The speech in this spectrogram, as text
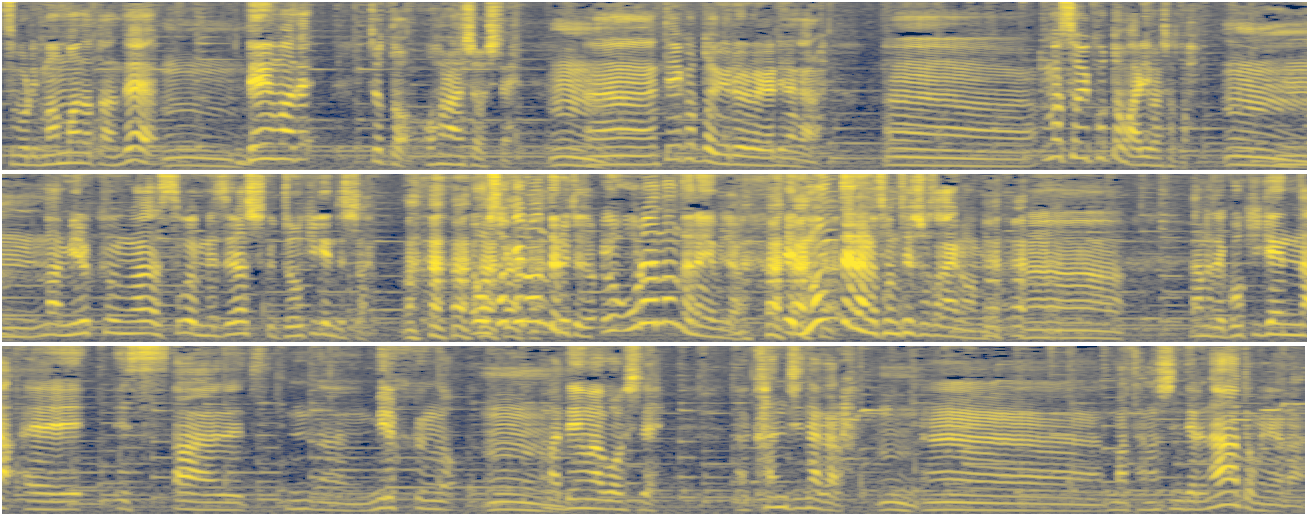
つもり満々だったんで、うん、電話でちょっとお話をして、うん、うん。っていうことをいろいろやりながら、うん。まあそういうこともありましたと。うん。まあミルク君がすごい珍しく上機嫌でした。お酒飲んでるって言俺は飲んでないよみたいな。え、飲んでないのそのテンション高いの？みたいな。なのでご機嫌な、えー、あミルク君の、うん、まあ電話越しで、感じながら、うん、うん。まあ楽しんでるなと思いなが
